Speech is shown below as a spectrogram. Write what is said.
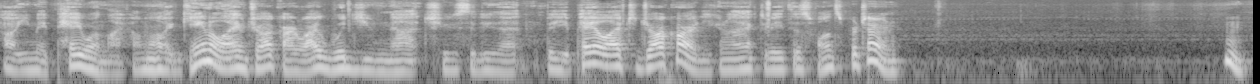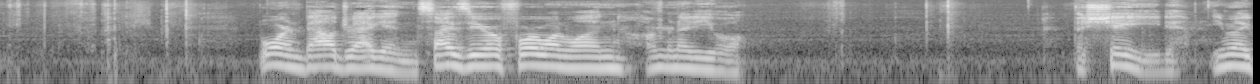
Oh, you may pay one life. I'm like, gain a life, draw a card. Why would you not choose to do that? But you pay a life to draw a card. You can activate this once per turn. Hmm. Born Bow Dragon, size 0, 411, Armor Knight Evil. The Shade. You may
